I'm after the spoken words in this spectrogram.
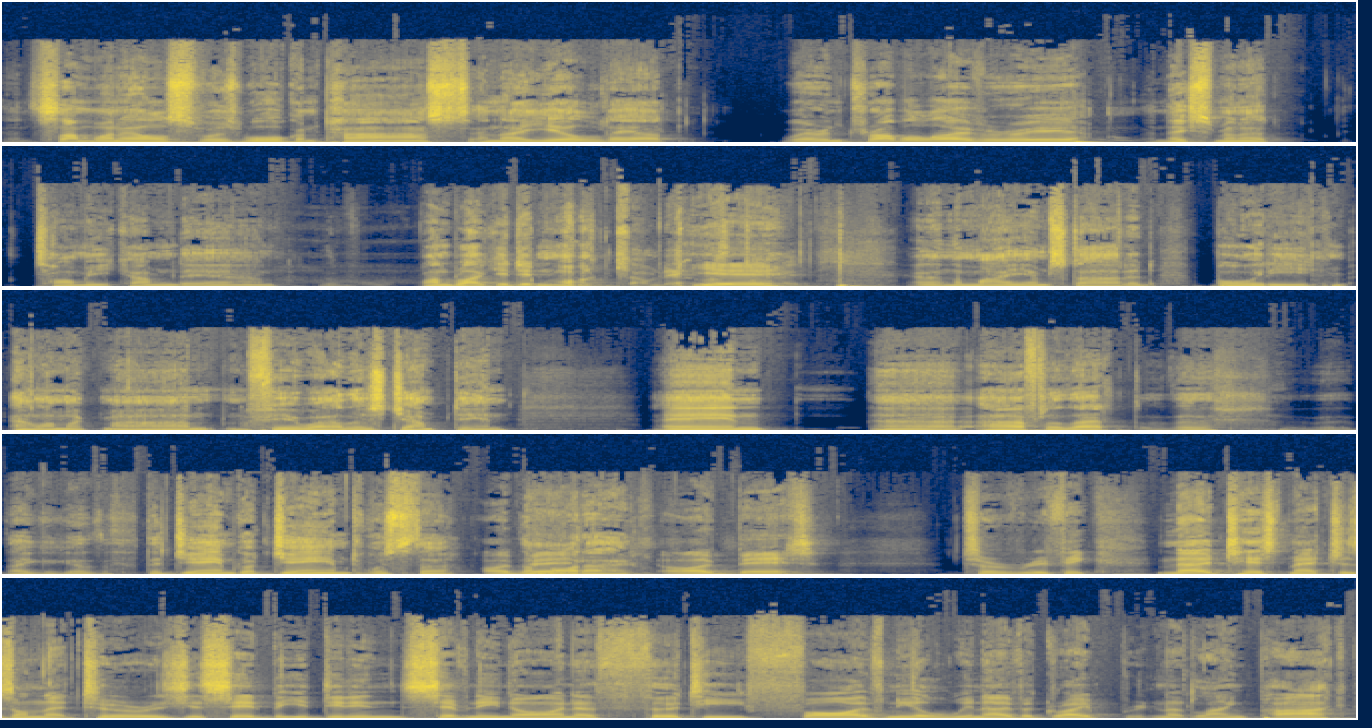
and someone else was walking past, and they yelled out, "We're in trouble over here!" The next minute, Tommy come down. One bloke you didn't want come down. Yeah. And then the mayhem started. Boydie, Alan McMahon, a few others jumped in. And uh, after that, the they the jam got jammed was the I the bet. motto. I bet. Terrific. No test matches on that tour, as you said, but you did in 79 a 35 0 win over Great Britain at Lang Park.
